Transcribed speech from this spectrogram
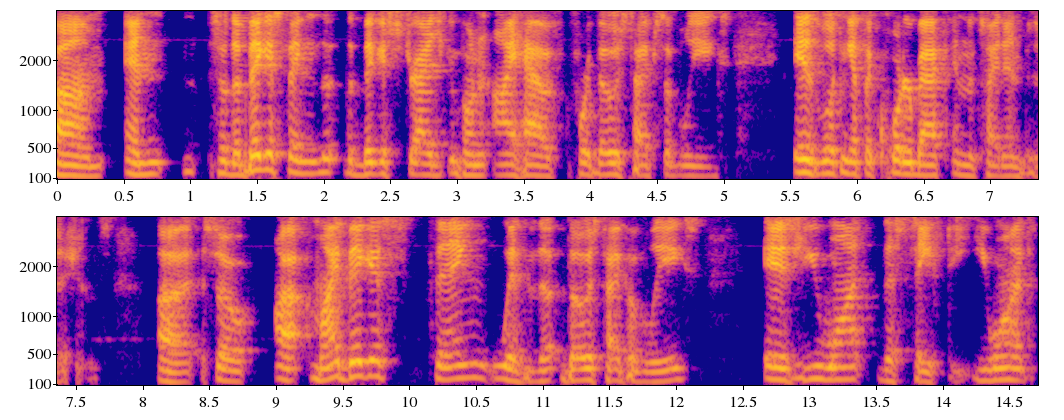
Um, and so the biggest thing, the, the biggest strategy component I have for those types of leagues is looking at the quarterback and the tight end positions. Uh, so uh, my biggest thing with the, those type of leagues is you want the safety. You want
